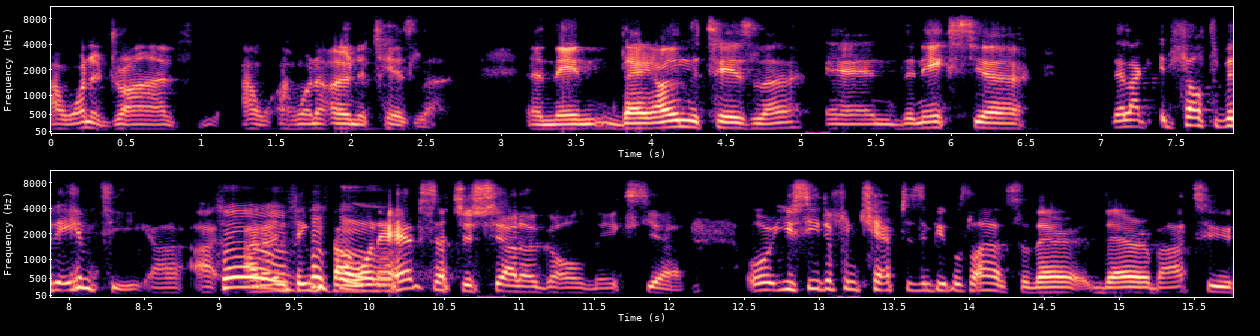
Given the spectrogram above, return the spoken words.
i want to drive i, I want to own a tesla and then they own the tesla and the next year they're like it felt a bit empty. Uh, I, I don't think if i want to have such a shallow goal next year. Or you see different chapters in people's lives. So they're they're about to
